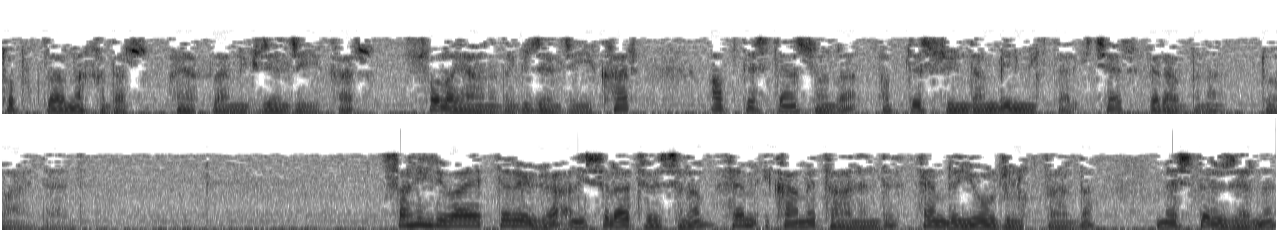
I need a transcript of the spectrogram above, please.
topuklarına kadar ayaklarını güzelce yıkar. Sol ayağını da güzelce yıkar. Abdestten sonra abdest suyundan bir miktar içer ve Rabbına dua ederdi. Sahih rivayetlere göre aleyhissalatü vesselam hem ikamet halinde hem de yolculuklarda mesler üzerine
